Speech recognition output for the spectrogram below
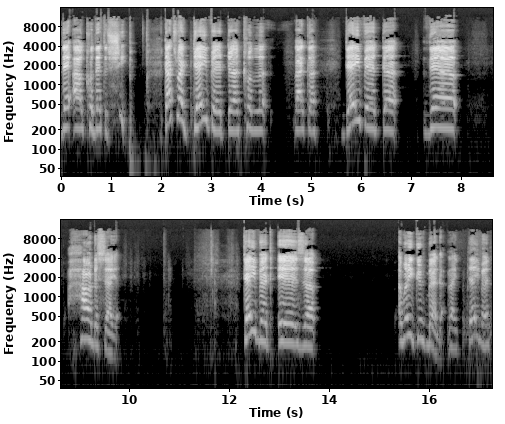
they are collected sheep. That's why David, uh, like, uh, David, uh, they're, how to say it? David is, uh, a very good man. Like, David,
